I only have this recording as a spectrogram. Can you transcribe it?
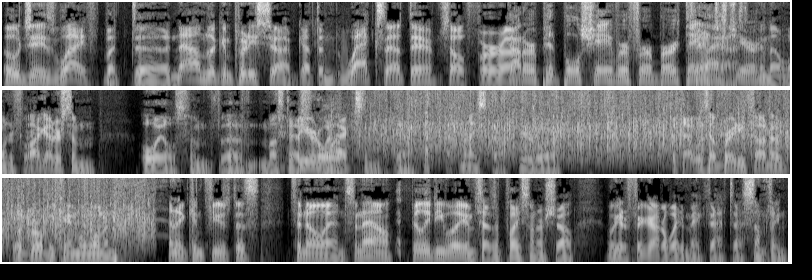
OJ's wife, but uh, now I'm looking pretty sharp. Got the wax out there. So for uh, Got her a pit bull shaver for her birthday last year. isn't that wonderful? I got her some oils, some uh, mustache Beard oil. wax, and yeah, nice stuff, beard oil. But that was how Brady thought a, a girl became a woman, and it confused us to no end. So now Billy Dee. Williams has a place on our show. and We got to figure out a way to make that uh, something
